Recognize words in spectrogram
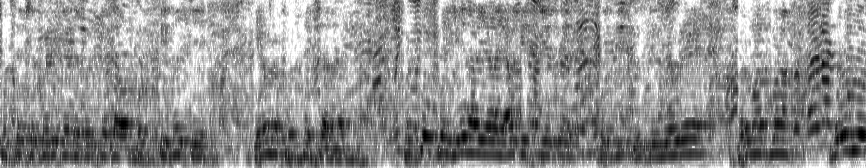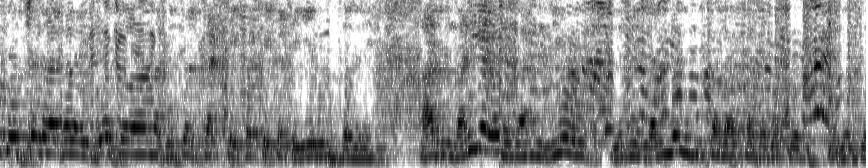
ಪ್ರತ್ಯಕ್ಷ ಬೇಡಿಕೆಯನ್ನು ಬೇಡಿಕೊಂಡು ಅವ್ರ ಭಕ್ತಿ ಮೆಚ್ಚಿ ದೇವರ ಪ್ರತ್ಯಕ್ಷ ಅಲ್ಲ ಪ್ರತ್ಯಕ್ಷ ಏನಯ್ಯ, ಯಾಕೆ ದೇವರೇ, ಪರಮಾತ್ಮ ಮೂರು ವರ್ಷಗಳ ಕಾಲ ಈ ದೇವಸ್ಥಾನವನ್ನು ಬಿತ್ತಲ್ಲಿ ಕಟ್ಟಿ ಕಟ್ಟಿ ಕಟ್ಟಿ ಈ ರೂಪ ನಾನು ನೀವು ಎಲ್ಲರಿಗೂ ಅವಕಾಶ ಕೊಟ್ಟು ಇವತ್ತು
